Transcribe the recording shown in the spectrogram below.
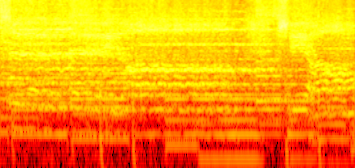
是泪光，是阳。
